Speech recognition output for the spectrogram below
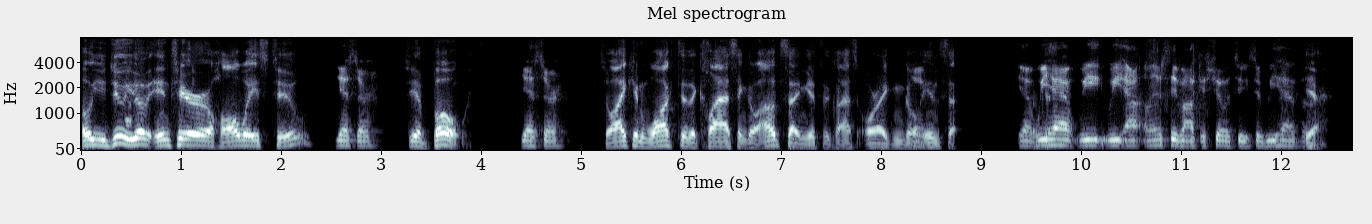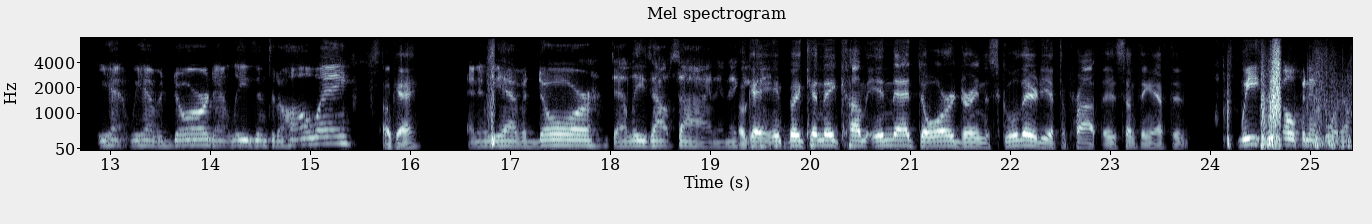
Oh, you do. You have interior hallways too. yes sir So you have both. yes sir So I can walk to the class and go outside and get to the class, or I can go Yeah. inside. yeah we have we we uh, let me see if I can show it to you. So we have a, Yeah. we have we have a door that leads into the hallway, Okay. And then we have a door that leads outside. And they can Okay, come- but can they come in that door during the school day, or do you have to prop? Is something have to we we open it for them.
